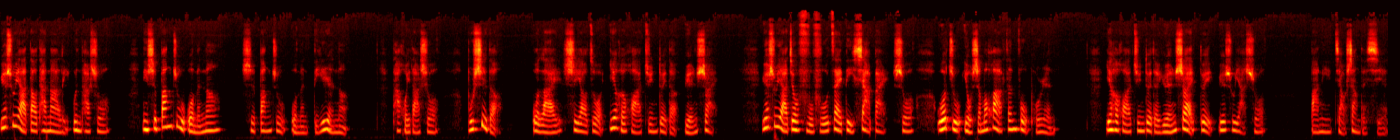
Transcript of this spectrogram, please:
约书亚到他那里，问他说：“你是帮助我们呢，是帮助我们敌人呢？”他回答说：“不是的，我来是要做耶和华军队的元帅。”约书亚就俯伏在地下拜，说：“我主有什么话吩咐仆人？”耶和华军队的元帅对约书亚说：“把你脚上的鞋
